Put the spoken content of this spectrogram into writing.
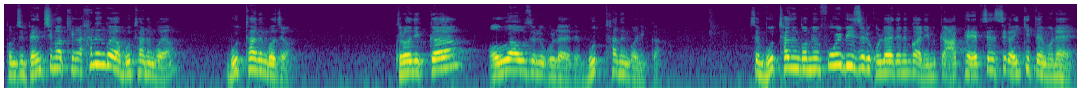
그럼 지금 벤치마킹을 하는 거야 못 하는 거야? 못 하는 거죠. 그러니까 allows를 골라야 돼. 못 하는 거니까. 그래서 못하는 거면 forbids를 골라야 되는 거 아닙니까? 앞에 absence가 있기 때문에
